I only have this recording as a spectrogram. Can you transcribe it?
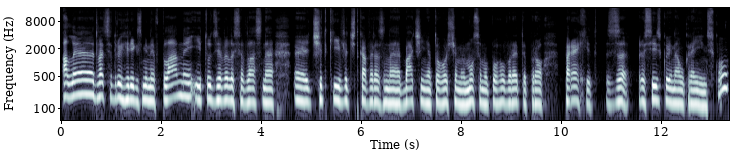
Але 22-й рік змінив плани, і тут з'явилося власне е, чіткі, чітке виразне бачення того, що ми мусимо поговорити про перехід з російської на українську.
